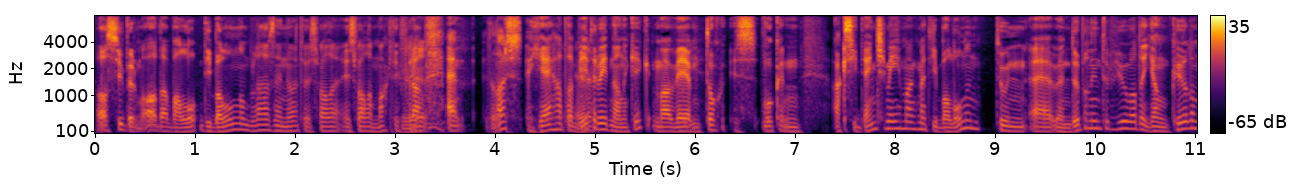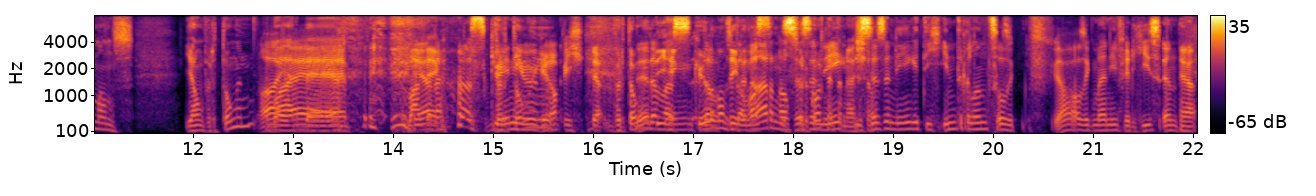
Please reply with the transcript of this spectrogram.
Oh, super. Maar oh, dat ballon, die ballon opblazen in is wel, een- is wel een machtig verhaal. Ja. En Lars, jij had dat Ja. beter weten dan ik. Maar wij hebben toch eens ook een accidentje meegemaakt met die ballonnen. Toen eh, we een dubbel interview hadden. Jan Keulemans, Jan Vertongen. Oh, waarbij, ja, ja. Ja, was, Vertongen- grappig. Ja, Vertongen die ging Keulemans dat evenaren als was Verkort 96 International. 96 Interland, als ik, ja, als ik me niet vergis. En dat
